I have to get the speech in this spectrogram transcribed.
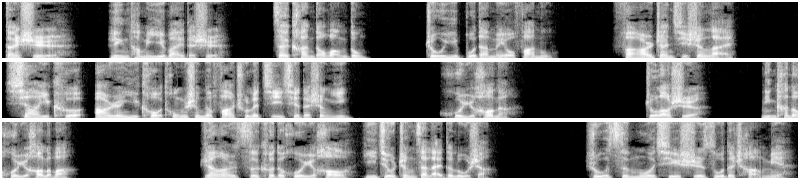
但是令他们意外的是，在看到王东，周一不但没有发怒，反而站起身来。下一刻，二人异口同声的发出了急切的声音：“霍雨浩呢？周老师。”您看到霍雨浩了吗？然而此刻的霍雨浩依旧正在来的路上。如此默契十足的场面，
